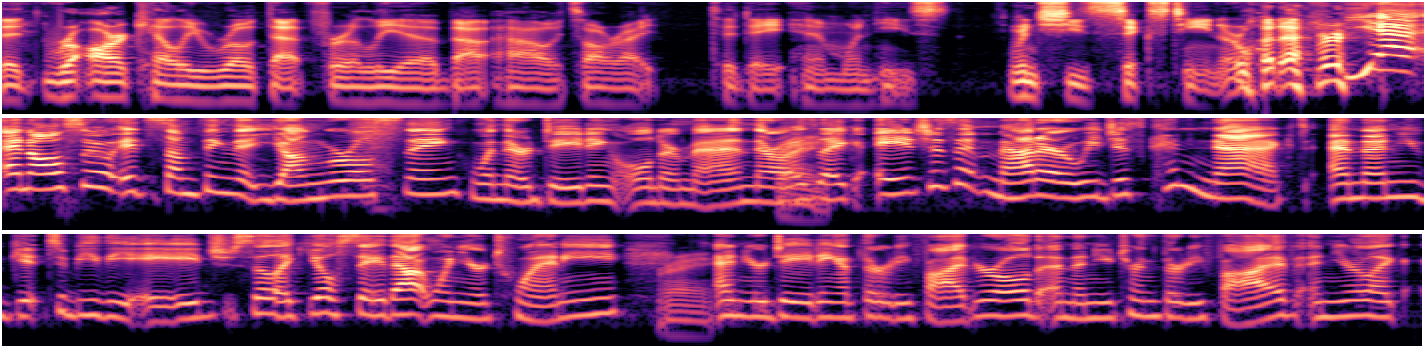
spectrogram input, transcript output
That R. R. Kelly wrote that for Aaliyah about how it's all right to date him when he's when she's 16 or whatever. Yeah, and also it's something that young girls think when they're dating older men. They're always Right. like, age doesn't matter, we just connect. And then you get to be the age. So, like, you'll say that when you're 20 Right. and you're dating a 35 year old, and then you turn 35 and you're like,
